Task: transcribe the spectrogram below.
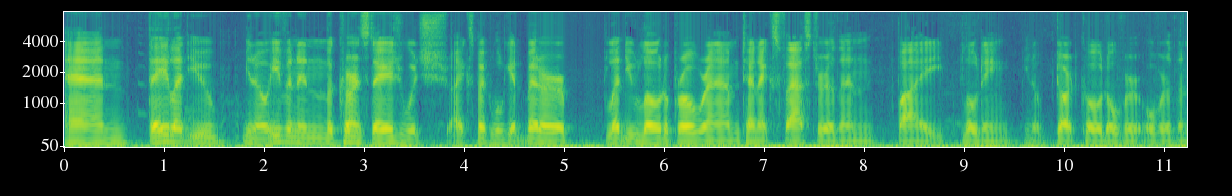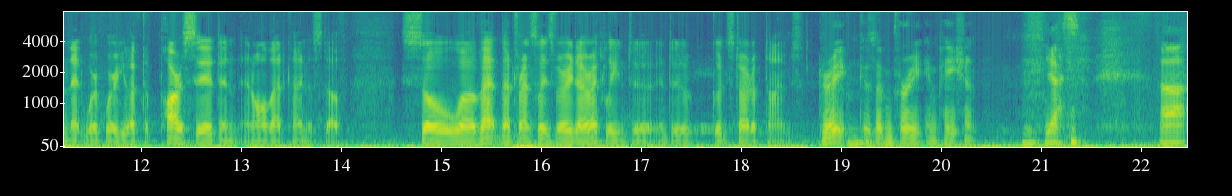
and they let you, you know, even in the current stage, which I expect will get better, let you load a program 10x faster than by loading, you know, Dart code over over the network, where you have to parse it and, and all that kind of stuff. So uh, that that translates very directly into into good startup times. Great, because I'm very impatient. yes. Uh,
